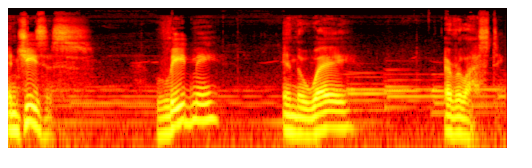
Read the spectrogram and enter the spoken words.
And Jesus, lead me in the way everlasting.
